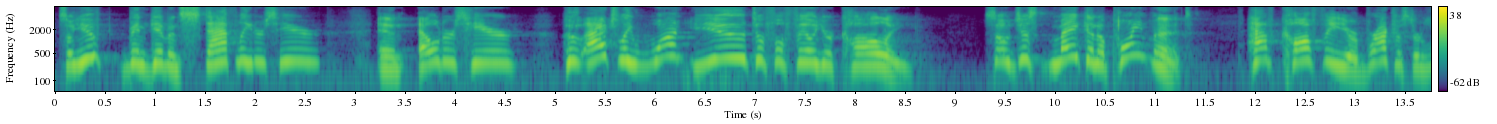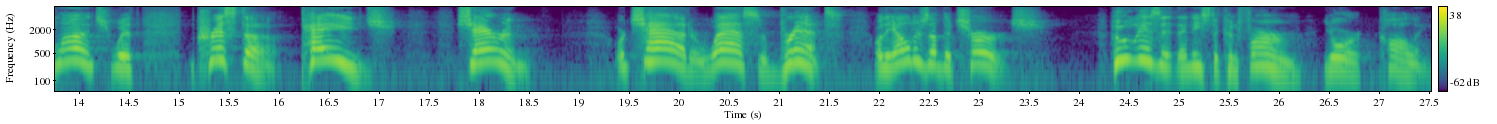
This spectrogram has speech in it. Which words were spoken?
So you've been given staff leaders here and elders here who actually want you to fulfill your calling. So just make an appointment. Have coffee or breakfast or lunch with Krista, Paige, Sharon, or Chad, or Wes, or Brent, or the elders of the church. Who is it that needs to confirm your calling?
